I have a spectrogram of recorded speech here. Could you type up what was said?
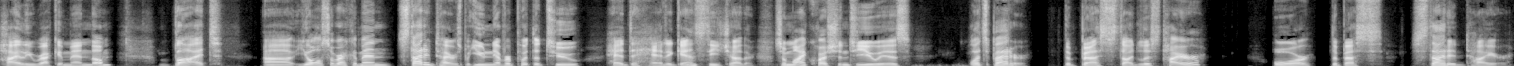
highly recommend them, but uh, you also recommend studded tires, but you never put the two head to head against each other. So my question to you is, what's better, the best studless tire or the best studded tire?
